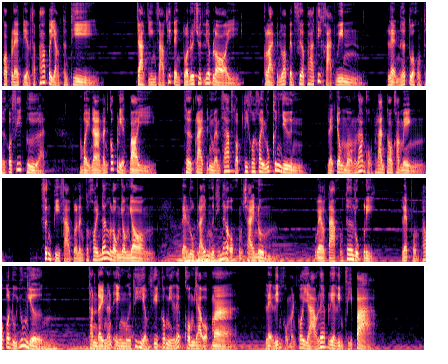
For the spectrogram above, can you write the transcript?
ก็แปลเปลี่ยนสภาพไปอย่างทันที จากหญิงสาวที่แต่งตัวด้วยชุดเรียบร้อย กลายเป็นว่าเป็นเสื้อผ้าที่ขาดวิน และเนื้อตัวของเธอก็ซีดเผือด ใบหน้านั้นก็เปลี่ยนไป เธอกลายเป็นเหมือนซากศพที่ค่อยๆ ลุกขึ้นยืน และจ้องมองร่างของพลานทองคำเมงซึ่งผีสาวตัวนั้นก็ค่อยนั่งลงยองๆและลูบไล้มือที่หน้าอกของชายหนุ่ม แววตาของเธอลุกหลีก และผมเผาก็ดูยุ่งเหยิง ทันใดนั้นเองมือที่เหี่ยวซีดก็มีเล็บคมยาวออกมา และลิ้นของมันก็ยาวแลบเลียริมฝีปาก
